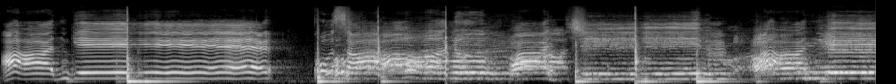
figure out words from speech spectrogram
안개 고산의 아침 안개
